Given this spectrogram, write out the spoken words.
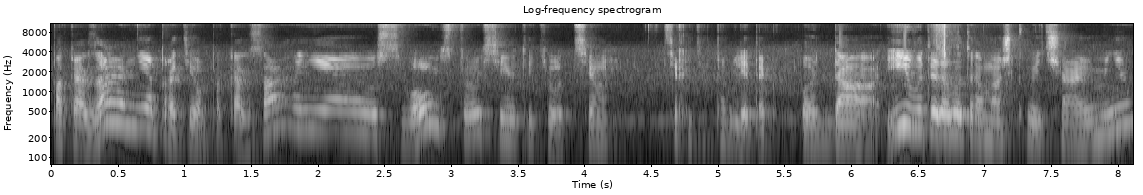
показания, противопоказания, свойства, все вот эти вот всем, всех этих таблеток. Вот, да. И вот это вот ромашковый чай у меня.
